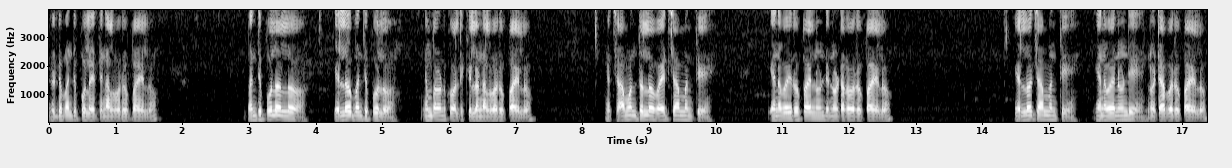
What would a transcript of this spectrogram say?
రెడ్డు బంతి పూలు అయితే నలభై రూపాయలు. బంతి పూలల్లో ఎల్లో బంతి పూలు నెంబర్ వన్ క్వాలిటీ కిలో నలభై రూపాయలు. ఇంకా చామంతుల్లో వైట్ చామంతి ఎనభై రూపాయల నుండి నూట అరవై రూపాయలు. ఎల్లో చామంతి ఎనభై నుండి నూట యాభై రూపాయలు.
